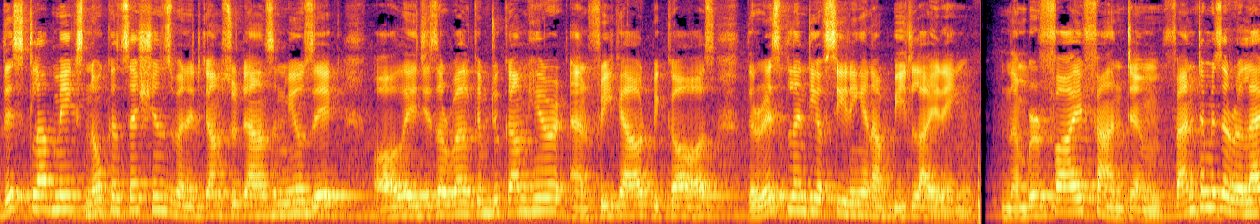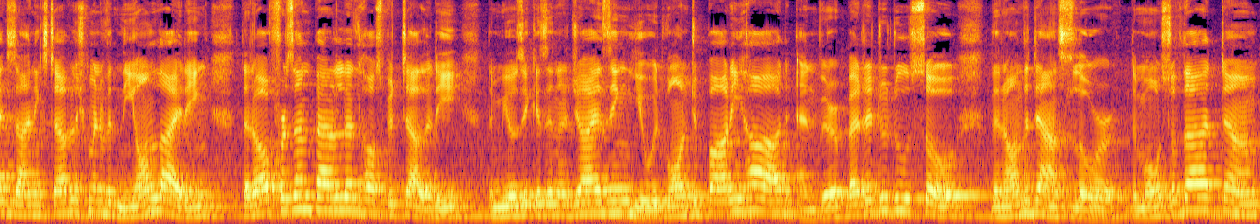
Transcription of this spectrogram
this club makes no concessions when it comes to dance and music. All ages are welcome to come here and freak out because there is plenty of seating and upbeat lighting. Number 5 Phantom Phantom is a relaxed dining establishment with neon lighting that offers unparalleled hospitality. The music is energizing, you would want to party hard, and where better to do so than on the dance floor. The most of that time,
